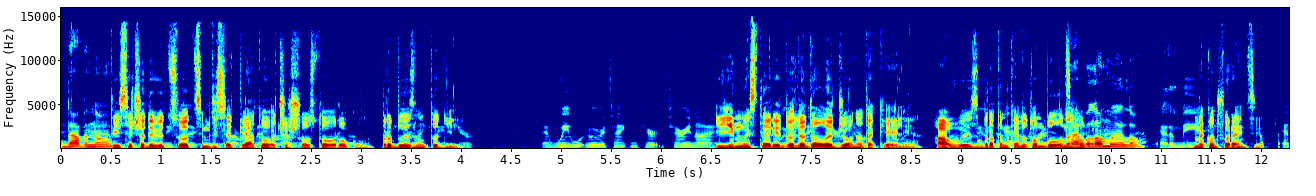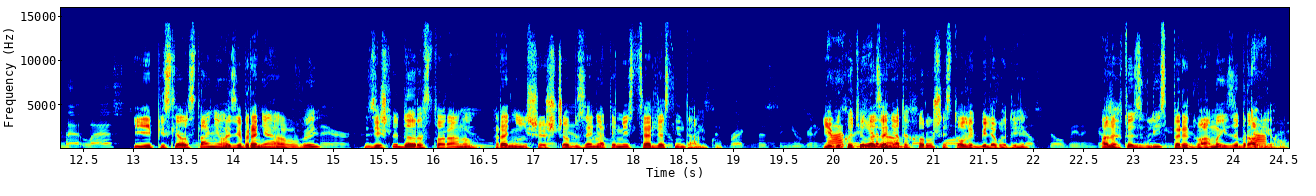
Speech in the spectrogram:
Давно 1975 чи 6 року, приблизно тоді. І ми з Террі доглядали Джона та Келлі, а ви з братом Кеннетом були на це було Гаваї мило. на конференції. І після останнього зібрання ви зійшли до ресторану раніше, щоб зайняти місця для сніданку. І ви Так, хотіли вірно. зайняти хороший столик біля води, але хтось вліз перед вами і забрав Так. його.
